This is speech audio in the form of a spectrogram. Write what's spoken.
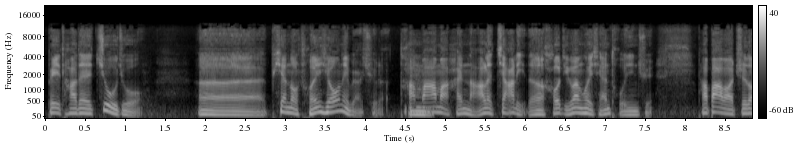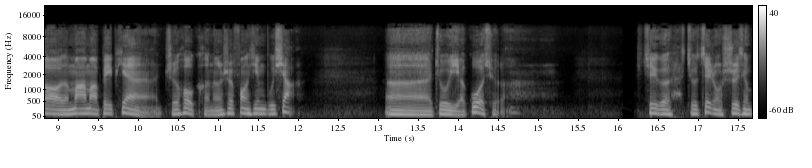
被他的舅舅，呃，骗到传销那边去了。他妈妈还拿了家里的好几万块钱投进去。他爸爸知道他妈妈被骗之后，可能是放心不下，呃，就也过去了。这个就这种事情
